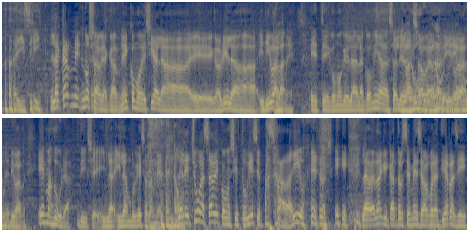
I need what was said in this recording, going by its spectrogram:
y sí. La carne no sabe a carne, es como decía la eh, Gabriela Iribarne. Este, como que la, la comida sale sabe a- Iribarne. Iribarne. Es más dura, dice, y la, y la hamburguesa también. No. La lechuga sabe como si estuviese pasada. Y bueno, sí, la verdad que 14 meses bajo la tierra, sí.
